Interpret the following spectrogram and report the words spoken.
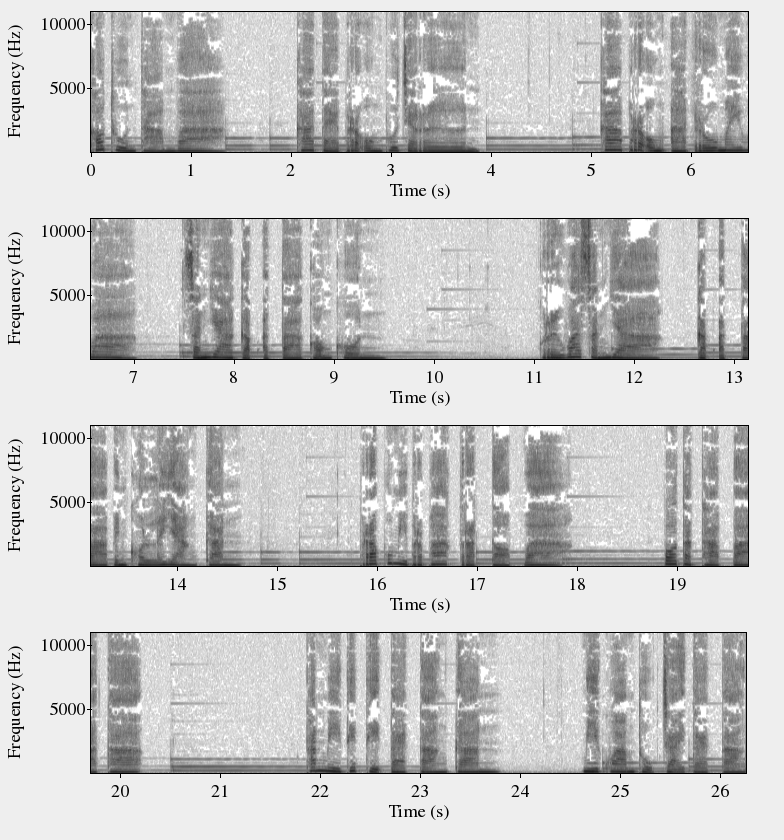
เขาทูลถามว่า ข้าแต่พระองค์ผู้เจริญ ข้าพระองค์อาจรู้ไหมว่า สัญญากับอัตตาของคน หรือว่าสัญญากับอัตตาเป็นคนละอย่างกัน พระผู้มีพระภาคตรัสตอบว่า โปตัถาปาทะ ท่านมีทิฏฐิแตกต่างกัน มีความถูกใจแตกต่าง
